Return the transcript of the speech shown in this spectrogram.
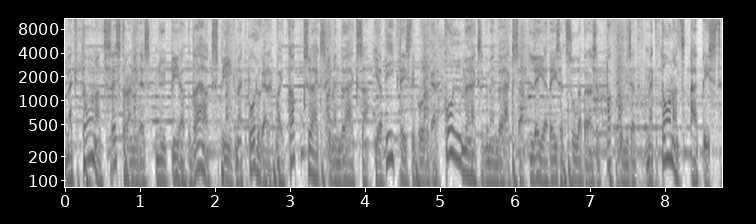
McDonalds restoranides nüüd piiratud ajaks Big Mac burger vaid kaks üheksakümmend üheksa ja Big Tasty burger kolm üheksakümmend üheksa. leia teised suurepärased pakkumised McDonalds äpist.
